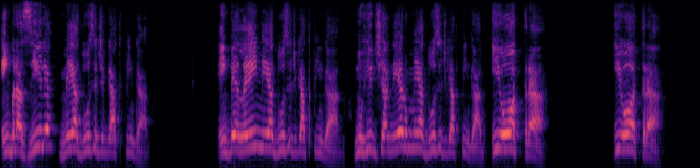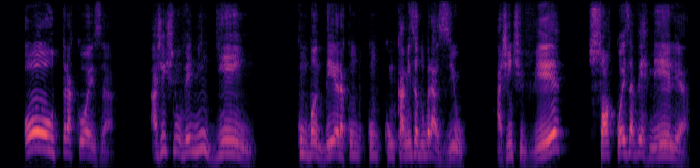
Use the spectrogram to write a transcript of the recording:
Em Brasília, meia dúzia de gato pingado. Em Belém, meia dúzia de gato pingado. No Rio de Janeiro, meia dúzia de gato pingado. E outra, e outra, outra coisa. A gente não vê ninguém com bandeira, com, com, com camisa do Brasil. A gente vê só coisa vermelha.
